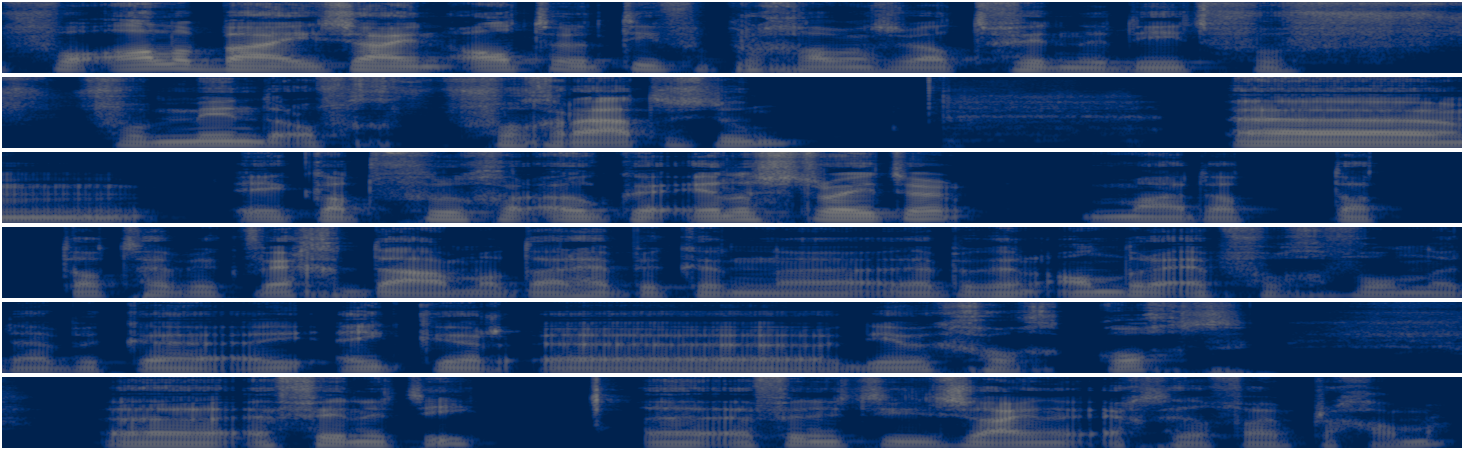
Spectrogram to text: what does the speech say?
Voor allebei zijn alternatieve programma's wel te vinden die het voor, voor minder of voor gratis doen. Ehm, ik had vroeger ook Illustrator, maar dat, dat, dat heb ik weggedaan, want daar heb ik een, eh, heb ik een andere app voor gevonden. Daar heb ik eh, e- één keer, eh, die heb ik gewoon gekocht. Affinity. Affinity Designer, echt een heel fijn programma.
